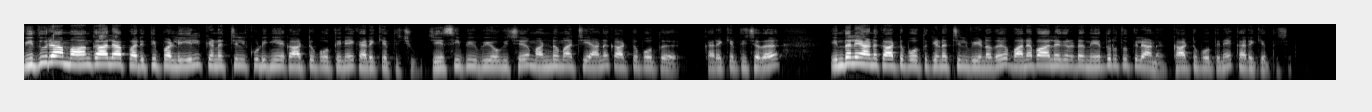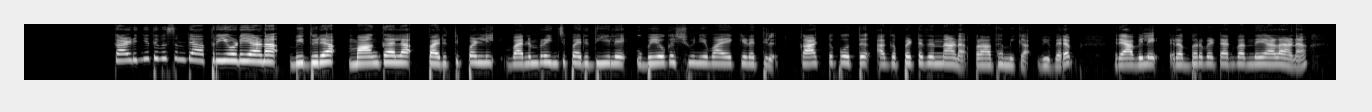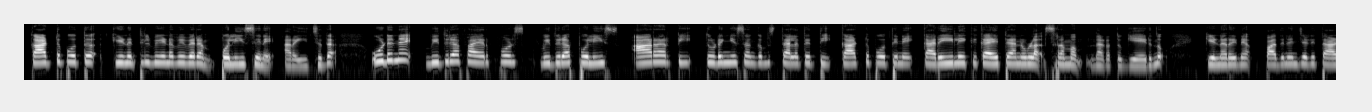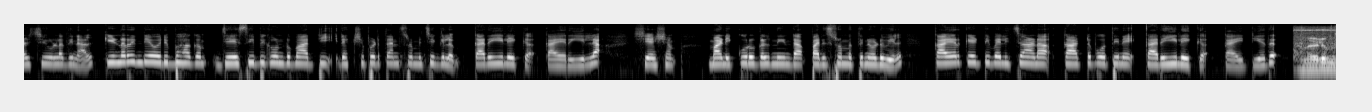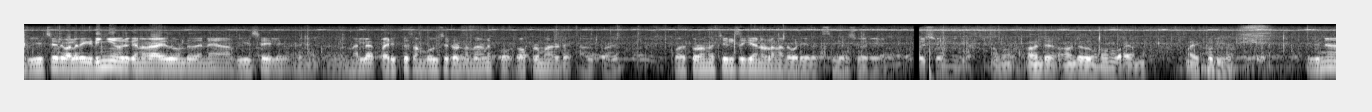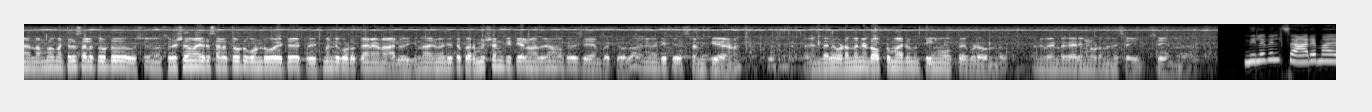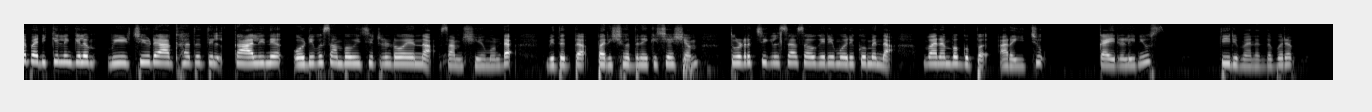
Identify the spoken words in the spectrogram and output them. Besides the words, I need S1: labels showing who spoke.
S1: വിതുര മാങ്കാല പരുത്തിപ്പള്ളിയിൽ കിണറ്റിൽ കുടുങ്ങിയ കാട്ടുപോത്തിനെ കരയ്ക്കെത്തിച്ചു. ജെ സി പി ഉപയോഗിച്ച് മണ്ണ് മാറ്റിയാണ് കാട്ടുപോത്ത് കരയ്ക്കെത്തിച്ചത്. ഇന്നലെയാണ് കാട്ടുപോത്ത് കിണറ്റിൽ വീണത്. വനപാലകരുടെ നേതൃത്വത്തിലാണ് കാട്ടുപോത്തിനെ കരയ്ക്കെത്തിച്ചത്.
S2: കഴിഞ്ഞ ദിവസം രാത്രിയോടെയാണ് വിതുര മാങ്കാല പരുത്തിപ്പള്ളി വനം റേഞ്ച് പരിധിയിലെ ഉപയോഗശൂന്യമായ കിണറ്റിൽ കാട്ടുപോത്ത് അകപ്പെട്ടതെന്നാണ് പ്രാഥമിക വിവരം. രാവിലെ റബ്ബർ വെട്ടാൻ വന്നയാളാണ് കാട്ടുപോത്ത് കിണറ്റിൽ വീണ വിവരം പോലീസിനെ അറിയിച്ചത്. ഉടനെ Vithura fire force Vithura police R R T തുടങ്ങിയ സംഘം സ്ഥലത്തെത്തി കാട്ടുപോത്തിനെ കരയിലേക്ക് കയറ്റാനുള്ള ശ്രമം നടത്തുകയായിരുന്നു. കിണറിന് പതിനഞ്ചടി താഴ്ചയുള്ളതിനാൽ കിണറിന്റെ ഒരു ഭാഗം ജെ സി ബി കൊണ്ടുമാറ്റി രക്ഷപ്പെടുത്താൻ ശ്രമിച്ചെങ്കിലും കരയിലേക്ക് കയറിയില്ല. ശേഷം മണിക്കൂറുകൾ നീണ്ട പരിശ്രമത്തിനൊടുവിൽ കയർ കെട്ടി വലിച്ചാണ് കാട്ടുപോത്തിനെ കരയിലേക്ക് കയറ്റിയത്.
S3: എന്തായാലും വീഴ്ചയിൽ വളരെ ഇടുങ്ങിയ ഒരു കിണറായതുകൊണ്ട് തന്നെ ആ വീഴ്ചയിൽ അതിന് നല്ല പരിക്ക് സംഭവിച്ചിട്ടുണ്ടെന്നാണ് ഇപ്പോൾ ഡോക്ടർമാരുടെ അഭിപ്രായം. അപ്പോൾ അത് തുടർന്ന് ചികിത്സിക്കാനുള്ള നടപടികൾ സ്വീകരിച്ചു വരികയാണ്. ആവശ്യമൊന്നുമില്ല
S4: അപ്പോൾ അതിന്റെ അതിന്റെ ഇതുകൊണ്ടൊന്ന് പറയാമോ? മയക്കൊടിയിൽ
S3: ഇതിന് നമ്മൾ മറ്റൊരു സ്ഥലത്തോട്ട് സുരക്ഷിതമായ ഒരു സ്ഥലത്തോട്ട് കൊണ്ടുപോയിട്ട് ട്രീറ്റ്മെന്റ് കൊടുക്കാനാണ് ആലോചിക്കുന്നത്. അതിന് വേണ്ടിയിട്ട് പെർമിഷൻ കിട്ടിയാൽ മാത്രമേ നമുക്കത് ചെയ്യാൻ പറ്റുള്ളൂ. അതിന് വേണ്ടിയിട്ട് ശ്രമിക്കുകയാണ്. എന്തായാലും ഉടൻ തന്നെ ഡോക്ടർമാരും ടീമും ഒക്കെ ഇവിടെ ഉണ്ട്. അതിന് വേണ്ട കാര്യങ്ങൾ ഉടൻ തന്നെ ചെയ്യും ചെയ്യുന്നതാണ്.
S2: നിലവിൽ സാരമായ പരിക്കില്ലെങ്കിലും വീഴ്ചയുടെ ആഘാതത്തിൽ കാലിന് ഒടിവ് സംഭവിച്ചിട്ടുണ്ടോ എന്ന സംശയമുണ്ട്. വിദഗ്ധ പരിശോധനയ്ക്ക് ശേഷം തുടർ ചികിത്സാ സൗകര്യമൊരുക്കുമെന്ന് വനം വകുപ്പ് അറിയിച്ചു. കൈരളി ന്യൂസ് തിരുവനന്തപുരം.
